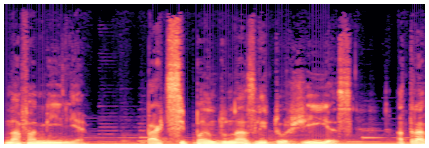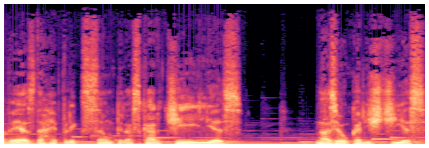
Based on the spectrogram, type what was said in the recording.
na família, participando nas liturgias através da reflexão pelas cartilhas, nas Eucaristias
